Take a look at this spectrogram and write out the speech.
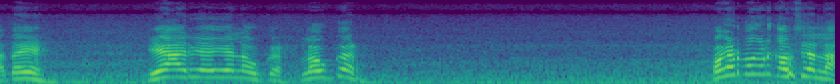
आता ये. ये अरे ये लवकर लवकर. पकड पकड कौशलला.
